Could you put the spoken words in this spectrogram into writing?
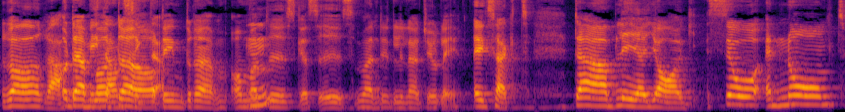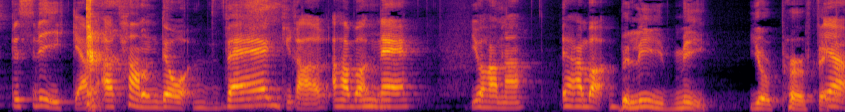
röra Och där mitt bara dör ansikte. din dröm om att du ska se ut som Angelina Jolie. Exakt. Där blir jag så enormt besviken att han då vägrar. Han bara nej Johanna. Han bara Believe me, you're perfect. Ja,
